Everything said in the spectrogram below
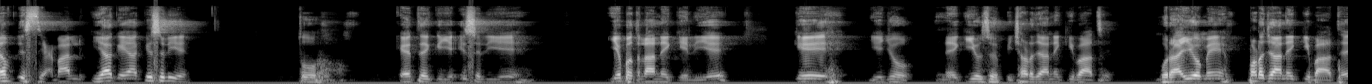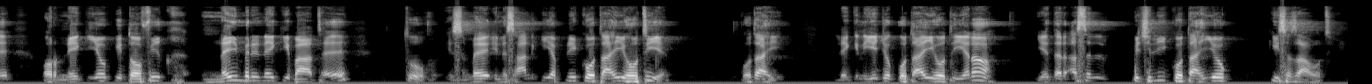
लफ्ज इस्तेमाल किया गया किस लिए? तो कहते हैं कि ये इसलिए, ये बतलाने के लिए कि ये जो नेकियों से पिछड़ जाने की बात है, बुराइयों में पड़ जाने की बात है और नेकियों की तोफीक नहीं मिलने की बात है तो इसमें इंसान की अपनी कोताही होती है, कोताही। लेकिन ये जो कोताही होती है ना, ये दरअसल पिछली कोताहियों की सजा होती है।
